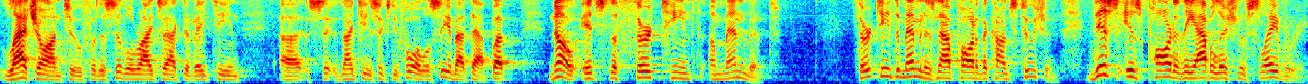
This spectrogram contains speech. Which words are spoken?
latch on to for the Civil Rights Act of 18, uh, 1964. We'll see about that. But no, it's the 13th Amendment. 13th Amendment is now part of the Constitution. This is part of the abolition of slavery.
